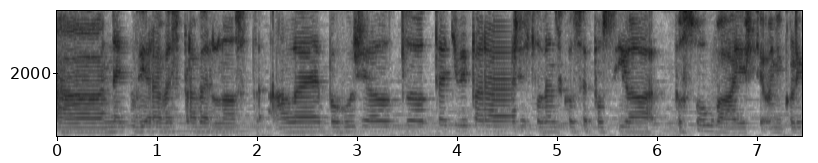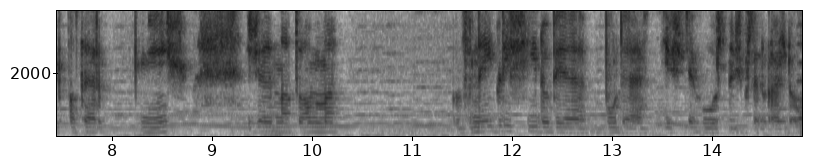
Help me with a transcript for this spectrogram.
a nedůvěra ve spravedlnost, ale bohužel to teď vypadá, že Slovensko se posílá, posouvá ještě o několik pater níž, že na tom v nejbližší době bude ještě hůř než před vraždou.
